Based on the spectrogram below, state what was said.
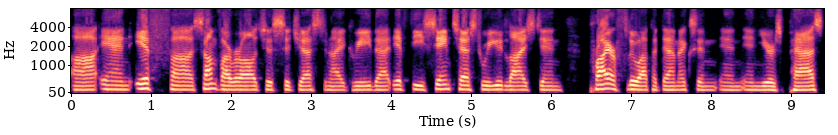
Uh, and if uh, some virologists suggest, and I agree, that if the same tests were utilized in prior flu epidemics in, in, in years past,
